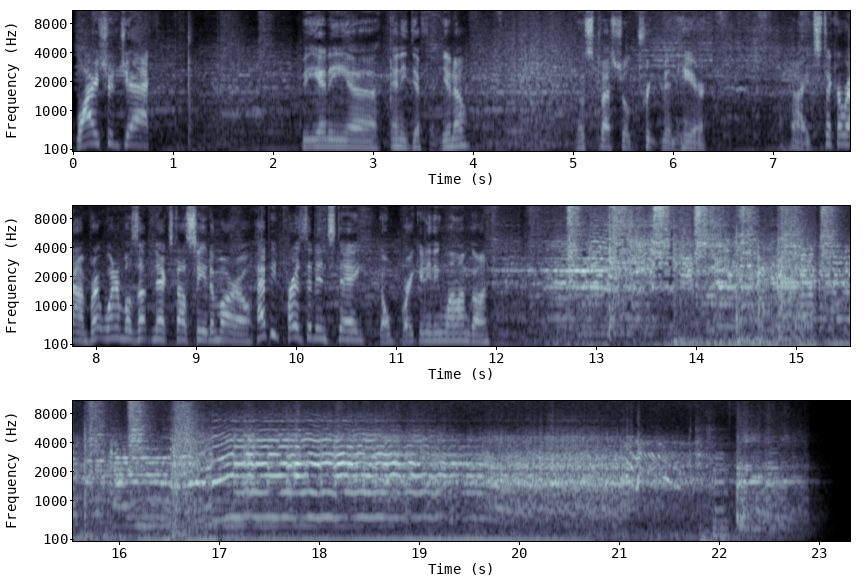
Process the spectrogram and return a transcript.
Why should Jack be any uh, any different? You know, no special treatment here. All right, stick around. Brett Winterble's up next. I'll see you tomorrow. Happy President's Day. Don't break anything while I'm gone.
